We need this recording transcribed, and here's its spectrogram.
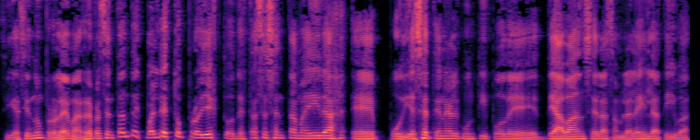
Sigue siendo un problema. Representante, ¿cuál de estos proyectos, de estas 60 medidas, eh, pudiese tener algún tipo de, avance en la Asamblea Legislativa?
